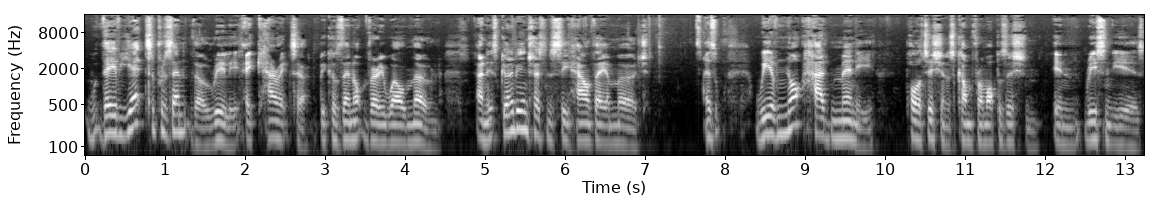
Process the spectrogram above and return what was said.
They've yet to present, though, really a character because they're not very well known. And it's going to be interesting to see how they emerge. As we have not had many politicians come from opposition in recent years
